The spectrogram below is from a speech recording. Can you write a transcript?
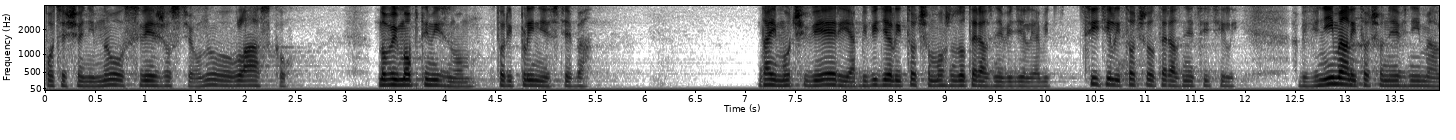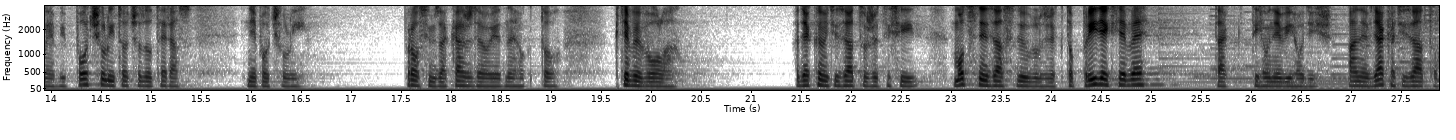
potešením, novou sviežosťou, novou láskou, novým optimizmom, ktorý plinie z Teba. Daj im oči viery, aby videli to, čo možno doteraz nevideli, aby cítili to, čo doteraz necítili, aby vnímali to, čo nevnímali, aby počuli to, čo doteraz nepočuli. Prosím za každého jedného, kto k Tebe volá. A ďakujem Ti za to, že Ty si mocne zasľúbil, že kto príde k Tebe, tak Ty ho nevyhodíš. Pane, vďaka Ti za to,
